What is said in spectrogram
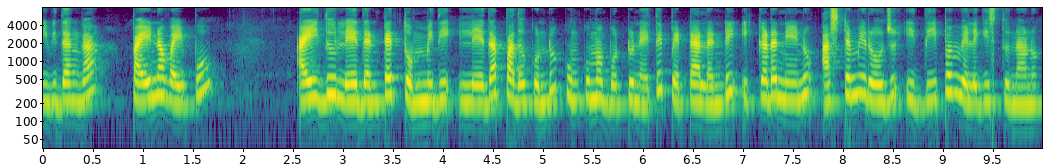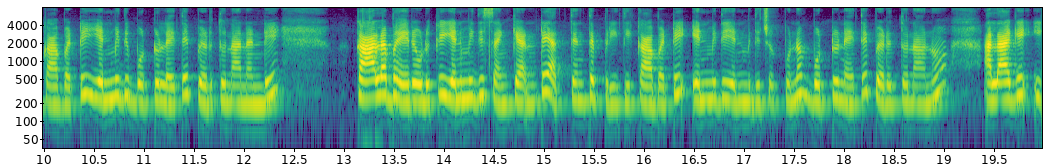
ఈ విధంగా పైన వైపు ఐదు లేదంటే తొమ్మిది లేదా పదకొండు కుంకుమ బొట్టునైతే పెట్టాలండి. ఇక్కడ నేను అష్టమి రోజు ఈ దీపం వెలిగిస్తున్నాను కాబట్టి ఎనిమిది బొట్టులైతే పెడుతున్నానండి. కాలభైరవుడికి ఎనిమిది సంఖ్య అంటే అత్యంత ప్రీతి కాబట్టి ఎనిమిది ఎనిమిది చొప్పున బొట్టునైతే పెడుతున్నాను. అలాగే ఈ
